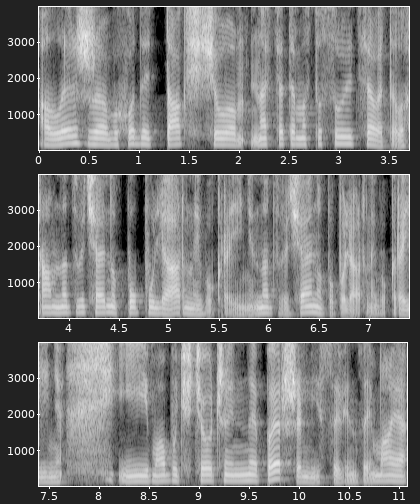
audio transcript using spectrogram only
Але ж виходить так, що нас ця тема стосується. Телеграм надзвичайно популярний в Україні, надзвичайно популярний в Україні. І, мабуть, що чи не перше місце він займає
